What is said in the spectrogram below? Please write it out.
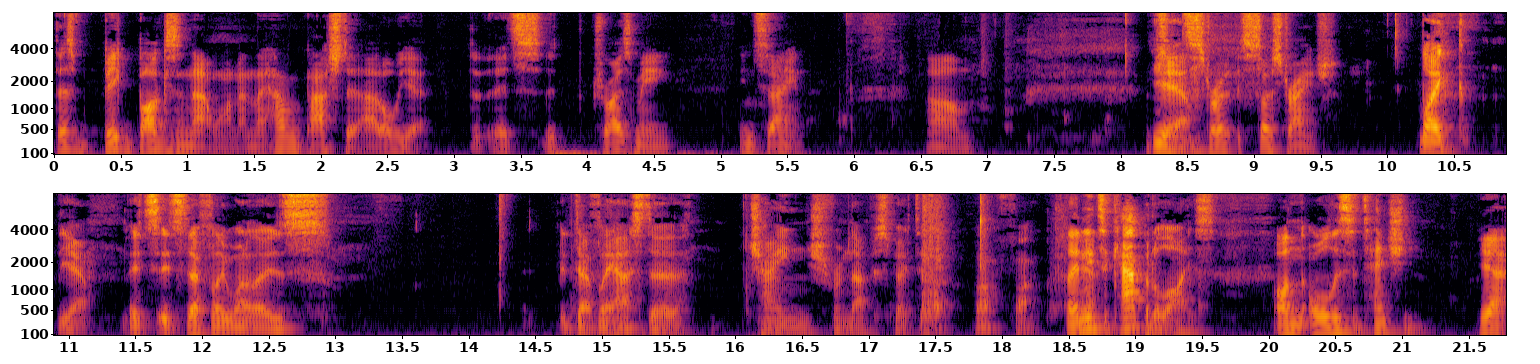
there's big bugs in that one, and they haven't patched it at all yet. It's it drives me insane. Um, it's, Yeah. it's, stro- it's so strange. like yeah it's it's definitely one of those it definitely has to change from that perspective oh fuck they need to capitalize on all this attention Yeah,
